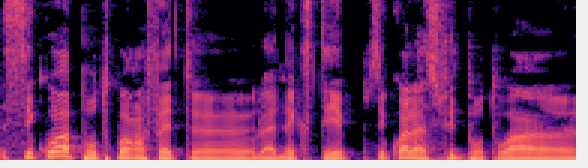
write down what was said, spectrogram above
c'est quoi pour toi, en fait, la next step? C'est quoi la suite pour toi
